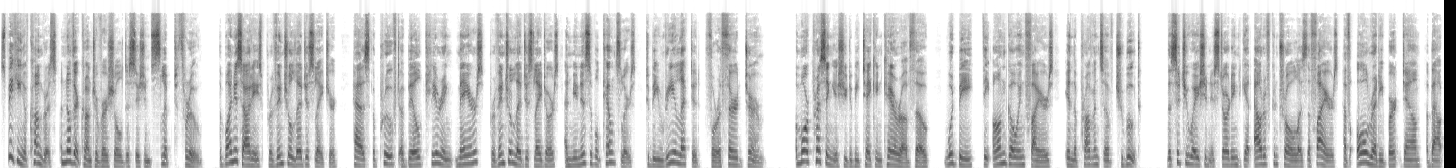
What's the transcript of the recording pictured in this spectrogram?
Speaking of Congress, another controversial decision slipped through. The Buenos Aires provincial legislature has approved a bill clearing mayors, provincial legislators, and municipal councilors to be reelected for a third term. A more pressing issue to be taken care of, though, would be the ongoing fires in the province of Chubut. The situation is starting to get out of control as the fires have already burnt down about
